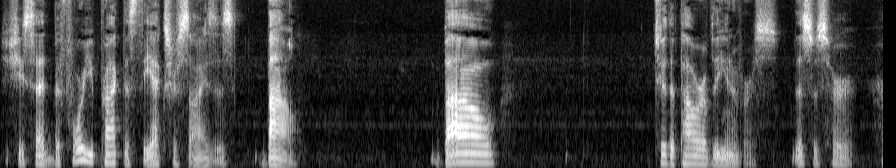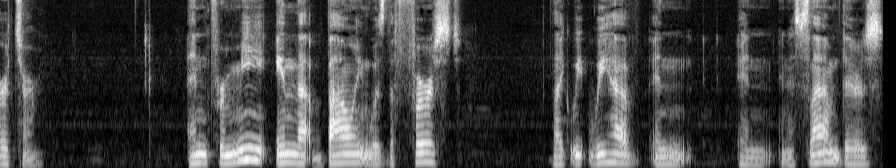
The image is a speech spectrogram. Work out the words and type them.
she said, before you practice the exercises, bow. Bow to the power of the universe. This was her, her term. And for me, in that bowing was the first, like we, we have in, in, in Islam, there's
